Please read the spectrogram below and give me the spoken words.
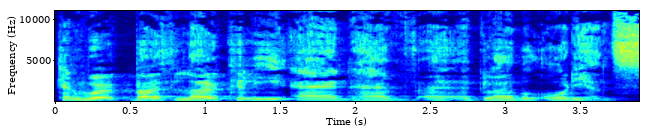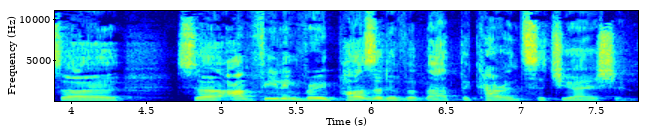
can work both locally and have a, a global audience. So, so I'm feeling very positive about the current situation.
